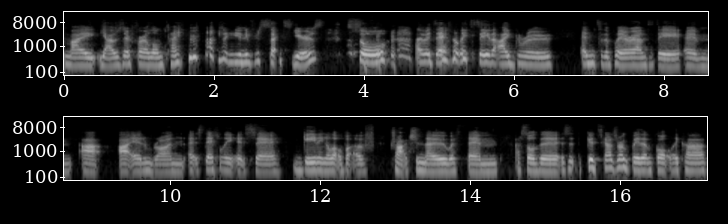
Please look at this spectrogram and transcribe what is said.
my yeah, I was there for a long time. At uni for six years, so I would definitely say that I grew into the player I am today um, at at Edinburgh, and it's definitely it's uh, gaining a little bit of traction now with um I saw the is it the Good Scads Rugby? They've got like a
